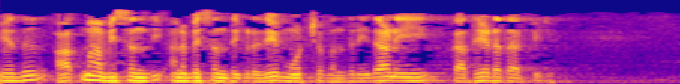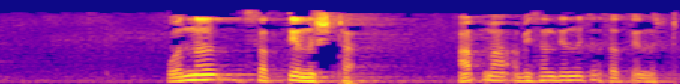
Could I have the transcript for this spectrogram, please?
ഏത്? ആത്മാഭിസന്ധി അനഭിസന്ധികൃതേ മോക്ഷബന്ധന. ഇതാണ് ഈ കഥയുടെ താല്പര്യം. ഒന്ന് സത്യനിഷ്ഠ. ആത്മാ അഭിസന്ധി എന്ന് വെച്ചാൽ സത്യനിഷ്ഠ.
